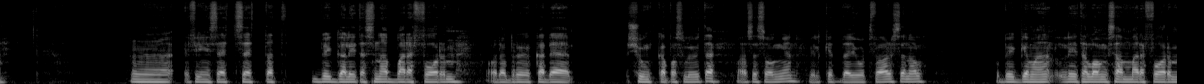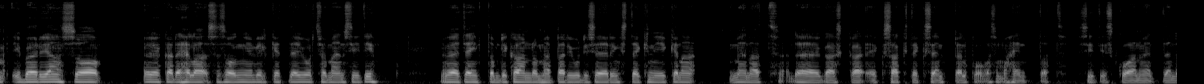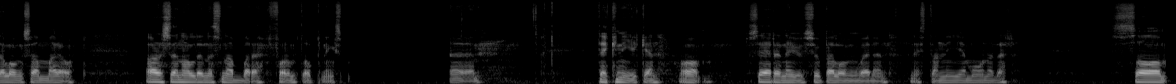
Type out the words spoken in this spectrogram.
uh, det finns ett sätt att bygga lite snabbare form och då brukar det sjunka på slutet av säsongen vilket det har gjort för Arsenal och bygger man lite långsammare form i början så ökar det hela säsongen, vilket det har gjort för Man City. Nu vet jag inte om de kan de här periodiseringsteknikerna, men att det är ganska exakt exempel på vad som har hänt, att City skulle ha använt den där långsammare och Arsenal den är snabbare formtoppningstekniken. Eh, och serien är ju superlång, vad är den? Nästan nio månader. Så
